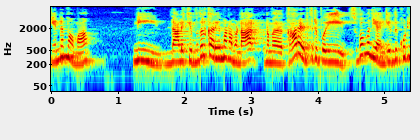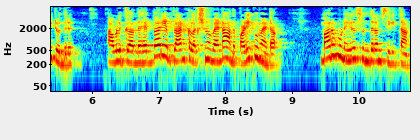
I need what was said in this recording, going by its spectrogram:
என்ன மாமா? நீ நாளைக்கு முதல் காரியமா நம்ம நா நம்ம காரை எடுத்துட்டு போய் சுபமதி அங்கேருந்து கூட்டிட்டு வந்துரு. அவளுக்கு அந்த ஹெர்பாரியம் பிளான் கலெக்ஷனும் வேண்டாம் அந்த படிப்பும் வேண்டாம். மறுமுனையில் சுந்தரம் சிரித்தான்.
